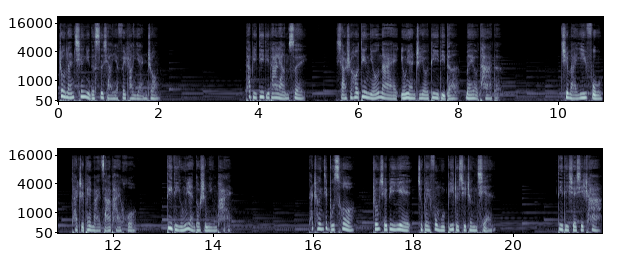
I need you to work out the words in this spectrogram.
重男轻女的思想也非常严重。他比弟弟大两岁。小时候订牛奶永远只有弟弟的，没有他的。去买衣服，他只配买杂牌货，弟弟永远都是名牌。他成绩不错，中学毕业就被父母逼着去挣钱。弟弟学习差，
